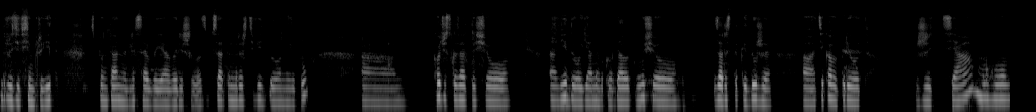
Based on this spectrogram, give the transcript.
Друзі, всім привіт! Спонтанно для себе я вирішила записати нарешті відео на YouTube. Хочу сказати, що відео я не викладала, тому що зараз такий дуже цікавий період життя мого.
